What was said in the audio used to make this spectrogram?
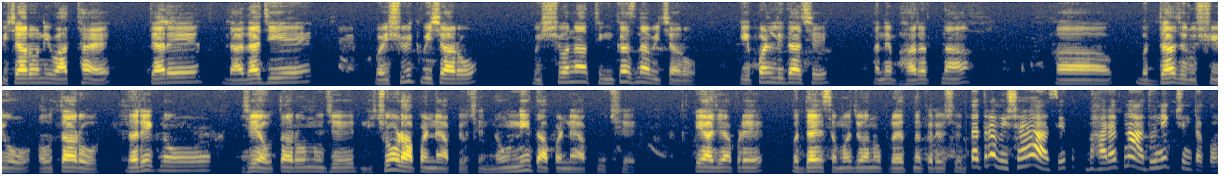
વિચારોની વાત થાય, ત્યારે દાદાજીએ વૈશ્વિક વિચારો, વિશ્વના થિંકર્સના વિચારો એ પણ લીધા છે અને ભારતના બધા જ ઋષિઓ, અવતારો, દરેકનો જે અવતારોનું જે નિચોડ આપણને આપ્યો છે, નવનીત આપણને આપ્યું છે, એ આજે આપણે બધાએ સમજવાનો પ્રયત્ન કર્યો છે. તત્ર વિષય આસીત ભારતના આધુનિક ચિંતકો,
